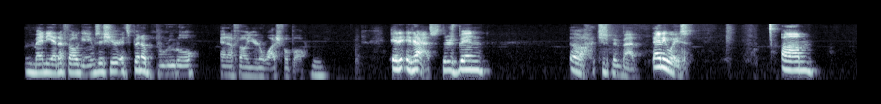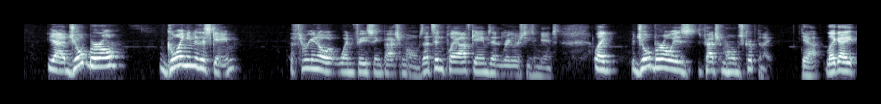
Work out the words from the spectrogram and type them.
many NFL games this year, it's been a brutal NFL year to watch football. Hmm. It it has. There's been oh, it's just been bad. Anyways, um yeah, Joe Burrow going into this game 3 0 when facing Patrick Mahomes. That's in playoff games and regular season games. Like Joe Burrow is Patrick Mahomes' kryptonite. Yeah, like I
